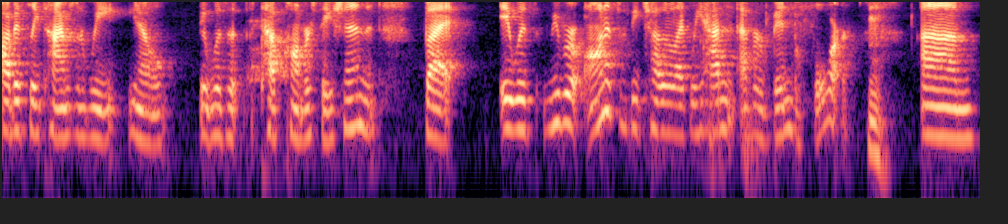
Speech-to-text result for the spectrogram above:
obviously times when we, you know, it was a, a tough conversation, but it was we were honest with each other like we hadn't ever been before. Hmm. Um,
